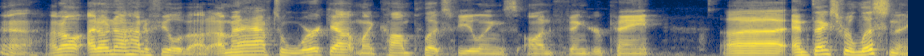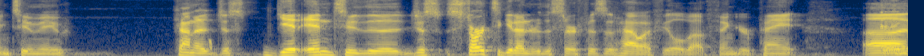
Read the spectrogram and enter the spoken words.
Yeah, I don't I don't know how to feel about it. I'm gonna have to work out my complex feelings on finger paint. Uh, and thanks for listening to me. Kind of just get into the just start to get under the surface of how I feel about finger paint. Uh,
